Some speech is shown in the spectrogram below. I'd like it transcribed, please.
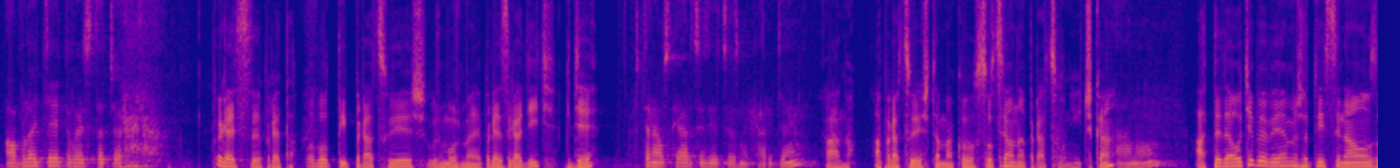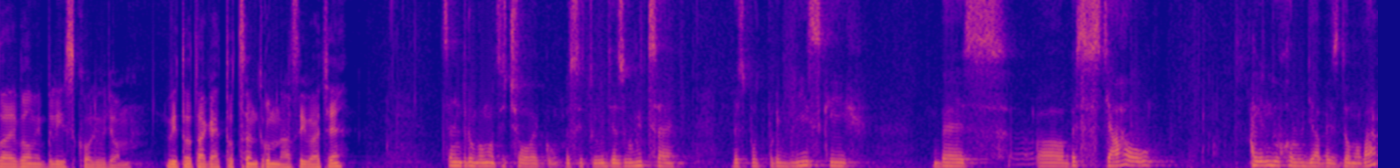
A v lete je to vesta červená. Presne preto. Lebo ty pracuješ, už môžeme aj prezradiť, kde? V Trnavskej arcidieceznej charite. Áno. A pracuješ tam ako sociálna pracovníčka. Áno. A teda o tebe viem, že ty si naozaj veľmi blízko ľuďom. Vy to tak aj to centrum nazývate? Centrum pomoci človeku. Si tu ľudia z ulice, bez podpory blízkych, bez, uh, bez vzťahov a jednoducho ľudia bez domova.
